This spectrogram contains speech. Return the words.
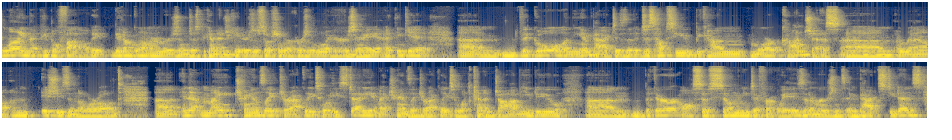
line that people follow. They, they don't go on an immersion just become educators or social workers or lawyers, right? I think it um, the goal and the impact is that it just helps you become more conscious um, around issues in the world, um, and that might translate directly to what you study. It might translate directly to what kind of job you do. Um, but there are also so many different ways that immersions impact students,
